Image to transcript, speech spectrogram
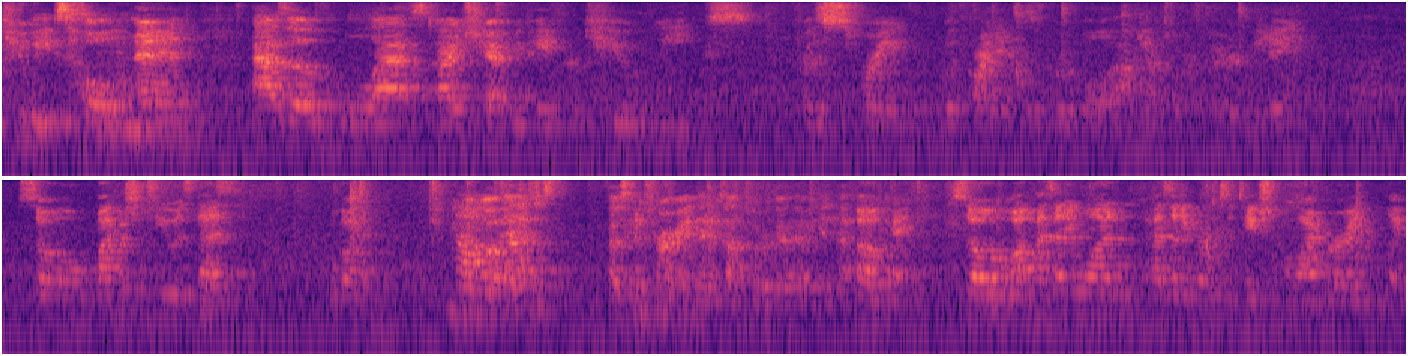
two weeks whole, and as of last I checked, we paid for two weeks for the spring with finances approval on the October third meeting. So my question to you is then, well, go ahead. No, go ahead. Was just, I was confirming that it's October third that we did that. Oh, Okay, so, um, has anyone, has any representation in the library, like,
